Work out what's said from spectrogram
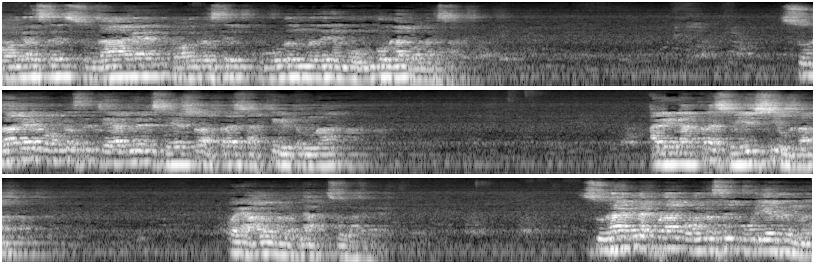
കോൺഗ്രസ് സുധാകരൻ കോൺഗ്രസിൽ കൂടുന്നതിന് മുമ്പുള്ള കോൺഗ്രസ്സാണ്. സുധാകരൻ കോൺഗ്രസിൽ ചേർന്നതിന് ശേഷം അത്ര ശക്തി കിട്ടുന്ന അല്ലെങ്കിൽ അത്ര ശേഷിയുള്ള ഒരാളൊന്നുമല്ല സുധാകരൻ. സുധാകരൻ എപ്പോഴാണ് കോൺഗ്രസിൽ കൂടിയത് എന്ന്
